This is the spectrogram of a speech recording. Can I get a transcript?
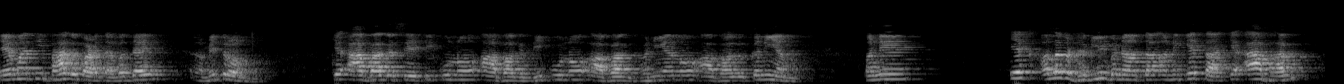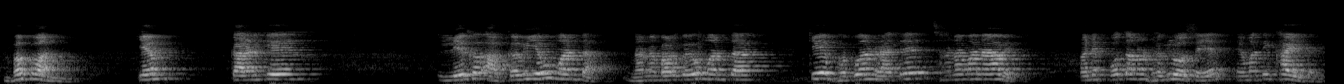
એમાંથી ભાગ પાડતા બધાય મિત્રોનો, કે આ ભાગ છે ટીકુનો, આ ભાગ દીપુનો, આ ભાગ ભનિયાનો, આ ભાગ કનિયાનો. અને એક અલગ ઢગલી બનાવતા અને કહેતા કે આ ભાગ ભગવાનનો. કેમ? કારણ કે લેખક આ કવિ એવું માનતા, નાના બાળકો એવું માનતા કે ભગવાન રાત્રે છાનામાના આવે અને પોતાનો ઢગલો છે એમાંથી ખાઈ જાય.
